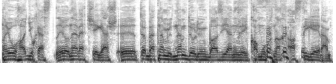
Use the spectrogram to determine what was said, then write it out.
Na jó, hagyjuk ezt, jó, nevetséges. Többet nem, nem dőlünk be az ilyen izé kamuknak, azt ígérem.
